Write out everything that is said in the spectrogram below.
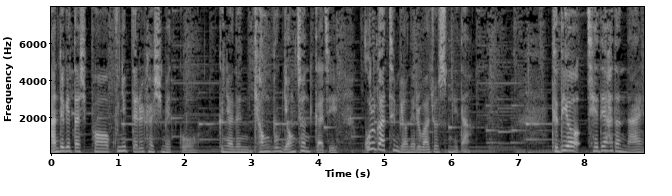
안 되겠다 싶어 군입대를 결심했고 그녀는 경북 영천까지 꿀 같은 면회를 와줬습니다. 드디어 제대하던 날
